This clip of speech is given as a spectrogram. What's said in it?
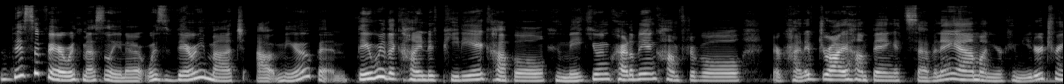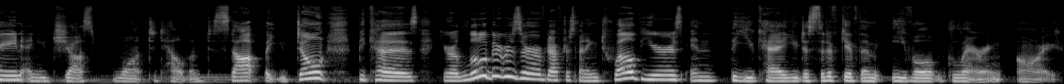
this affair with Messalina was very much out in the open. They were the kind of PDA couple who make you incredibly uncomfortable. They're kind of dry humping at 7 a.m. on your commuter train, and you just want to tell them to stop, but you don't because you're a little bit reserved after spending 12 years in the UK. You just sort of give them evil, glaring eye.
